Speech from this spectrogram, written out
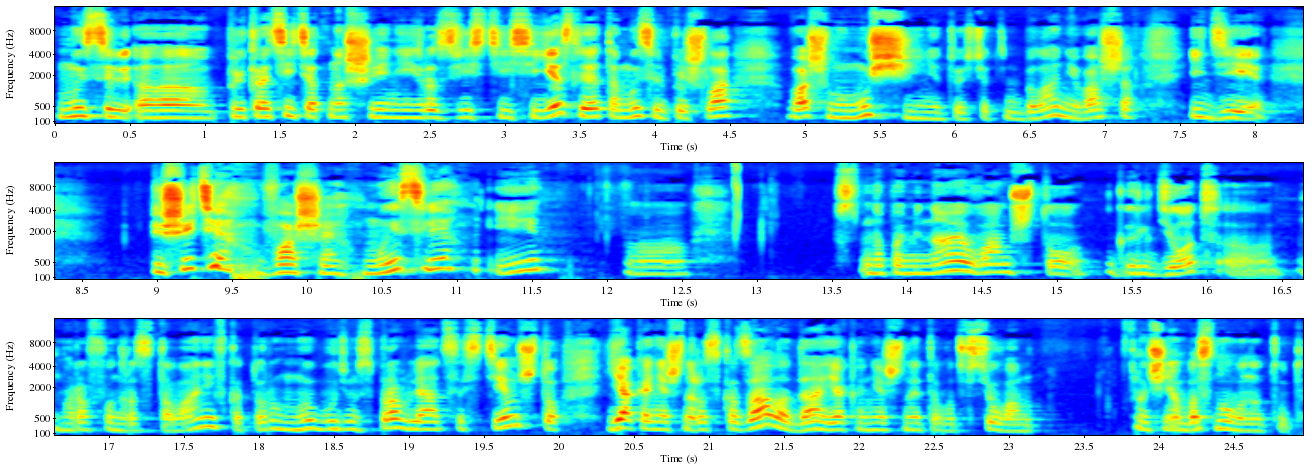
мысль э, прекратить отношения и развестись, и если эта мысль пришла вашему мужчине, то есть это была не ваша идея. Пишите ваши мысли и э, Напоминаю вам, что грядет э, марафон расставаний, в котором мы будем справляться с тем, что я, конечно, рассказала, да, я, конечно, это вот все вам очень обоснованно тут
